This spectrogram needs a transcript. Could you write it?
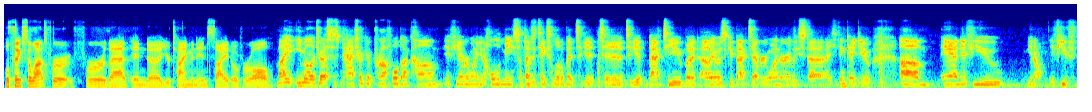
Well, thanks a lot for for that and uh, your time and insight overall. My email address is patrick at profitwell.com. If you ever want to get a hold of me, sometimes it takes a little bit to get to to get back to you, but I always get back to everyone, or at least uh, I think I do. Um, and if you you know if you've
